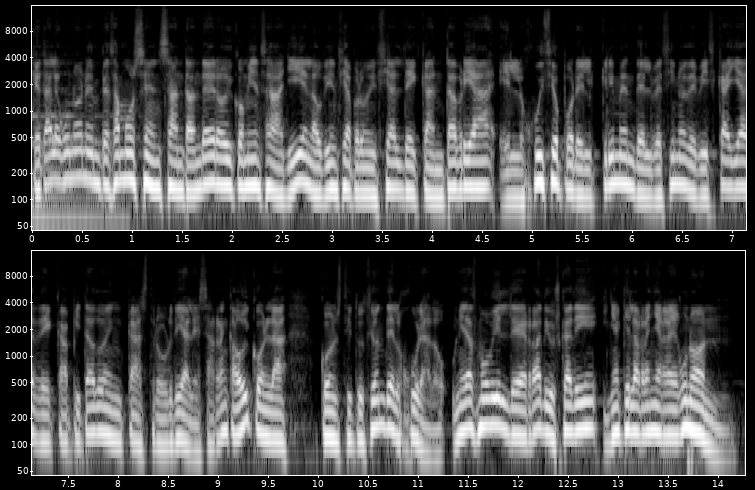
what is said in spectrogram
¿Qué tal, Egunon? Empezamos en Santander. Hoy comienza allí, en la Audiencia Provincial de Cantabria, el juicio por el crimen del vecino de Vizcaya decapitado en Castro Urdiales. Arranca hoy con la constitución del jurado. Unidad móvil de Radio Euskadi, Iñaki Larrañaga, Egunon.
